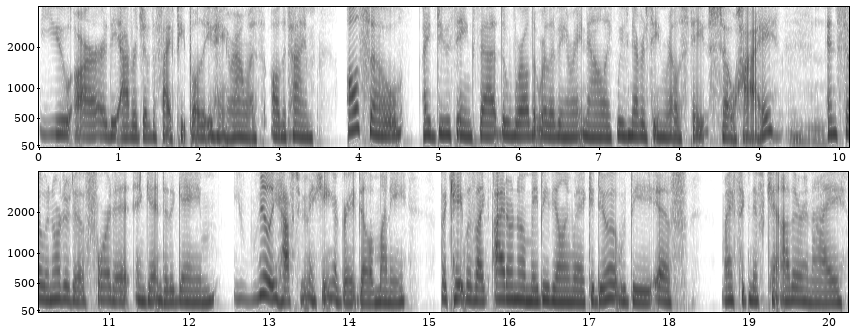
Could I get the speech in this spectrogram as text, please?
you are the average of the five people that you hang around with all the time also i do think that the world that we're living in right now like we've never seen real estate so high mm-hmm. and so, in order to afford it and get into the game, you really have to be making a great deal of money. But Kate was like, I don't know, maybe the only way I could do it would be if my significant other and I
